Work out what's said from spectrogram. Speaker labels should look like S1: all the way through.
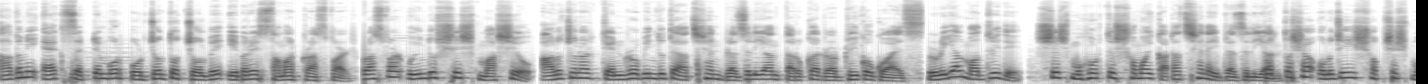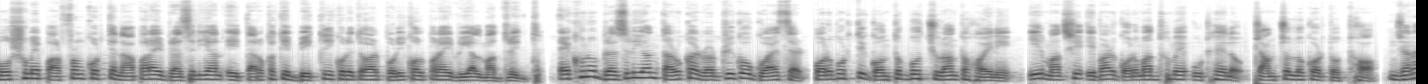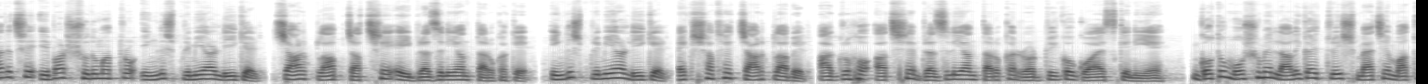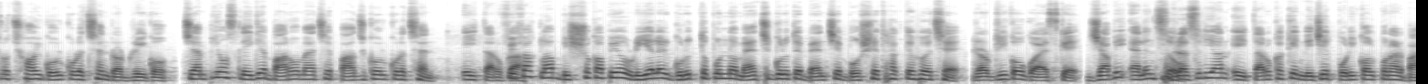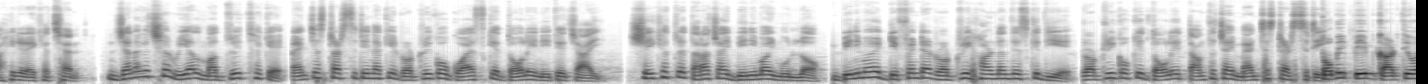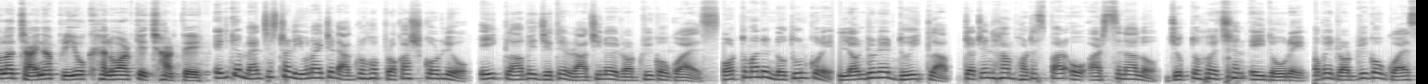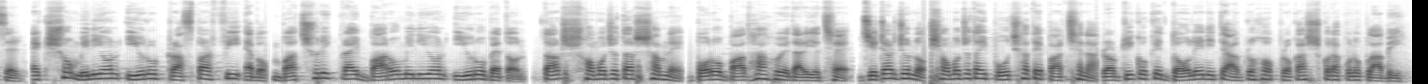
S1: আগামী এক সেপ্টেম্বর পর্যন্ত চলবে এবারের সামার ট্রান্সফার। ট্রান্সফার উইন্ডো শেষ মাসেও আলোচনার কেন্দ্রবিন্দুতে আছেন ব্রাজিলিয়ান তারকা রড্রিগো গোয়েস রিয়াল মাদ্রিদে শেষ মুহূর্তের সময় কাটাচ্ছেন এই ব্রাজিলিয়ান। প্রত্যাশা অনুযায়ী সবশেষ মৌসুমে পারফর্ম করতে না পারায় ব্রাজিলিয়ান এই তারকাকে বিক্রি করে দেওয়ার পরিকল্পনায় রিয়াল মাদ্রিদ। এখনও ব্রাজিলিয়ান তারকা রড্রিগো গোয়েসের পরবর্তী গন্তব্য চূড়ান্ত হয়নি। এর মাঝে এবার গণমাধ্যমে উঠে এলো চাঞ্চল্যকর তথ্য। জানা গেছে, এবার শুধুমাত্র ইংলিশ প্রিমিয়ার লিগের চার ক্লাব যাচ্ছে এই ব্রাজিলিয়ান তারকাকে। ইংলিশ প্রিমিয়ার লিগের একসাথে চার ক্লাবের আগ্রহ আছে ব্রাজিলিয়ান তারকা রড্রিগো গোয়েসকে নিয়ে। গত মৌসুমে লালিগায় ত্রিশ ম্যাচে মাত্র ছয় গোল করেছেন রড্রিগো। চ্যাম্পিয়ন্স লিগে বারো ম্যাচে পাঁচ গোল করেছেন এই তারকা। ফিফা ক্লাব বিশ্বকাপেও রিয়ালের গুরুত্বপূর্ণ ম্যাচগুলোতে বেঞ্চে বসে থাকতে হয়েছে রড্রিগো গোয়েসকে। জাবি অ্যালেন্সো ব্রাজিলিয়ান এই তারকাকে নিজের পরিকল্পনার বাহিরে রেখেছেন। জানা গেছে, রিয়াল মাদ্রিদ থেকে ম্যানচেস্টার সিটি নাকি রড্রিগো গোয়েসকে দলে নিতে চায় সেই ক্ষেত্রে তারা চায় বিনিময় মূল্য। বিনিময়ে ডিফেন্ডার রড্রি হার্নান্দেসকে দিয়ে রড্রিগোকে দলে টানতে চায় ম্যানচেস্টার সিটি।
S2: তবে পেপ গার্দিওলা চায় না প্রিয় খেলোয়াড়কে ছাড়তে।
S1: এদিকে ম্যানচেস্টার ইউনাইটেড আগ্রহ প্রকাশ করলেও এই ক্লাবে যেতে রাজি নয় রড্রিগো গোয়েস বর্তমানে নতুন করে লন্ডনের দুই ক্লাব টটেনহাম হটস্পার ও আর্সেনালও যুক্ত হয়েছেন এই দৌড়ে। তবে রড্রিগো গোয়েসের একশো মিলিয়ন ইউরো ট্রান্সফার ফি এবং বাৎসরিক প্রায় বারো মিলিয়ন ইউরো বেতন। তার সমঝোতার সামনে বড় বাধা হয়ে দাঁড়িয়েছে, যেটার জন্য সমঝোতায় পৌঁছাতে পারছে না রড্রিগোকে দলে নিতে আগ্রহ প্রকাশ করা কোনো ক্লাবই।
